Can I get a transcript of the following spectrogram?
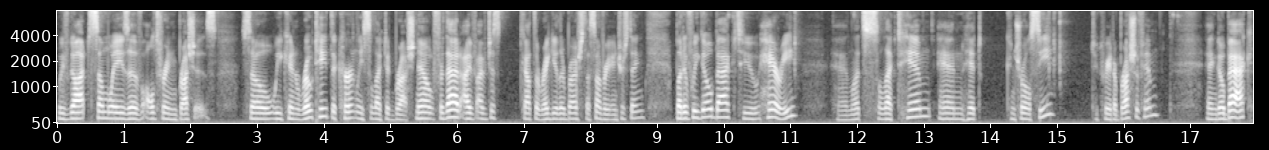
we've got some ways of altering brushes. So we can rotate the currently selected brush. Now for that, I've, I've just got the regular brush. That's not very interesting. But if we go back to Harry, and let's select him and hit Control C to create a brush of him and go back.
